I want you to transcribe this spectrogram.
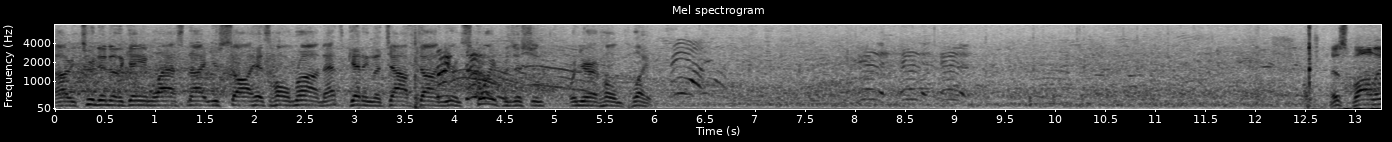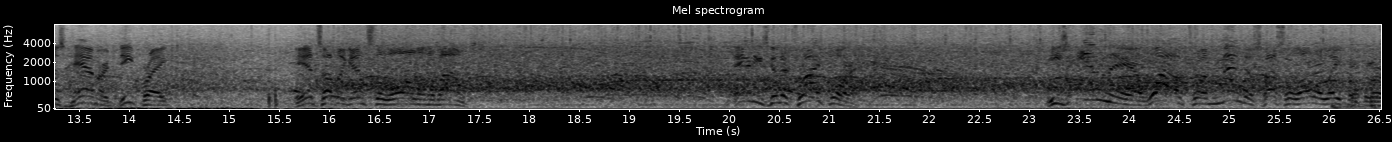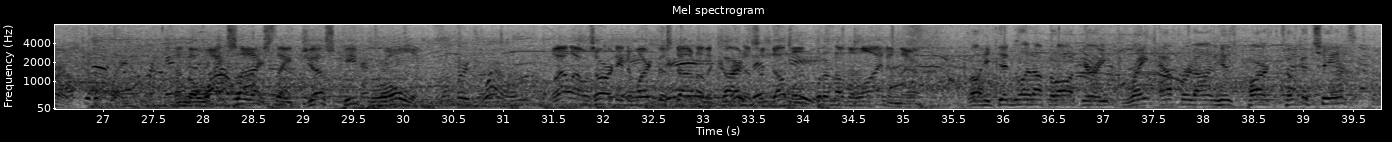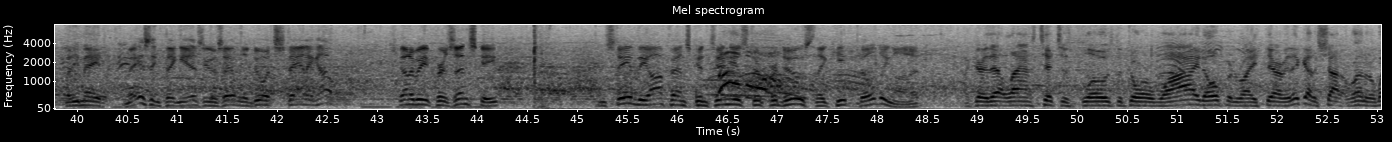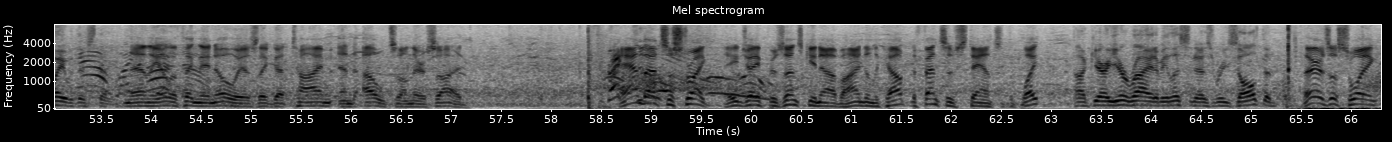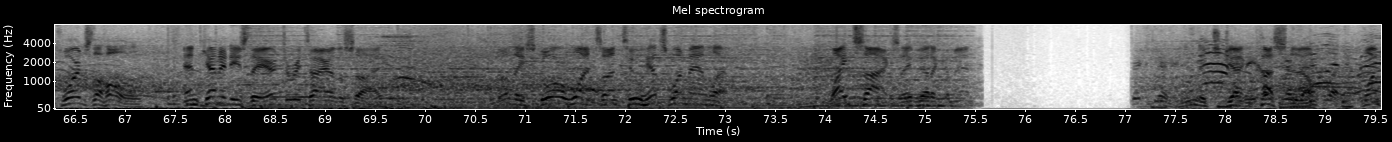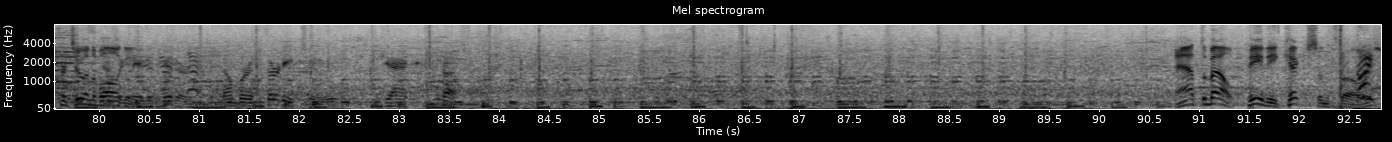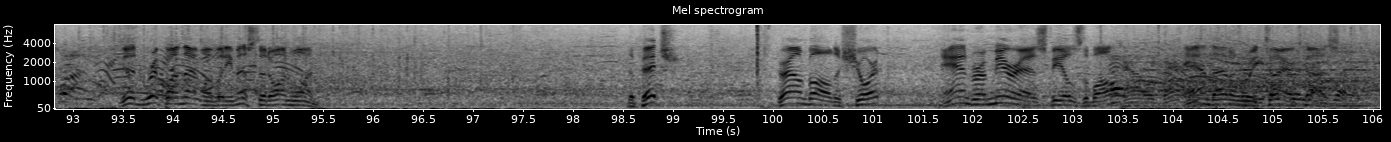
Uh, you tuned into the game last night. You saw his home run. That's getting the job done. You're in scoring position when you're at home plate. This ball is hammered deep right. It's up against the wall on the bounce. And he's going to try for it. He's in there. Wow, tremendous hustle all the way from first. To the plate. And the White Sox, they just keep rolling. Well, I was already to mark this down on the card as a double. Put another line in there. Well, he didn't let up at all, Gary. Great effort on his part. Took a chance, but he made it. Amazing thing is he was able to do it standing up. It's going to be Pierzynski. And Steve, the offense continues to produce. They keep building on it. Gary, that last hit just blows the door wide open right there. I mean, they got a shot at running away with this thing. And the other thing they know is they've got time and outs on their side. And that's a strike. A.J. Pierzynski now behind in the count. Defensive stance at the plate. Uh, Gary, you're right. I mean, listen, as a result of There's a swing towards the hole. And Kennedy's there to retire the side. So they score once on two hits, one man left. White Sox, they've got a Jack Cust now. One for two in the ballgame. Designated hitter, number 32, Jack Cust. At the belt, Peavy kicks and throws. Good rip on that one, but he missed it on one. The pitch. Ground ball to short. And Ramirez fields the ball. And that'll retire Cust.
